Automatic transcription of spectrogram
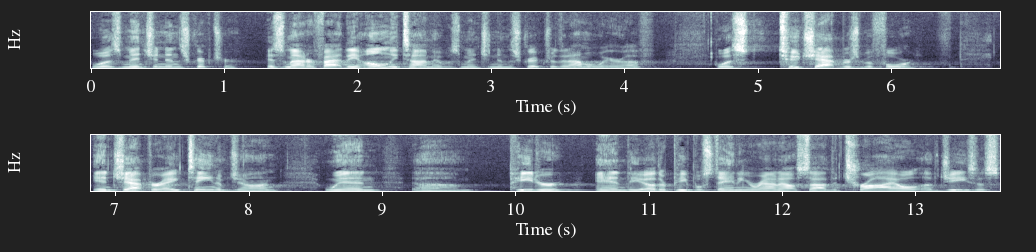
was mentioned in the scripture? As a matter of fact, the only time it was mentioned in the scripture that I'm aware of was two chapters before, in chapter 18 of John, when um, Peter and the other people standing around outside the trial of Jesus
